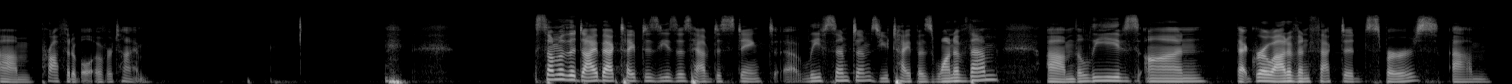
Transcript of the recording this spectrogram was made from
um, profitable over time. Some of the dieback type diseases have distinct uh, leaf symptoms. Eutypa is one of them. Um, the leaves on that grow out of infected spurs um,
